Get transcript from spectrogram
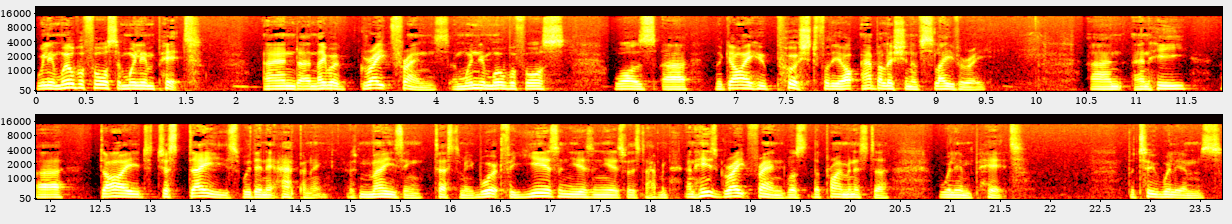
William Wilberforce and William Pitt, and, and they were great friends. And William Wilberforce was uh, the guy who pushed for the abolition of slavery, and and he. Uh, died just days within it happening. It was amazing testimony. Worked for years and years and years for this to happen. And his great friend was the Prime Minister, William Pitt. The two Williams.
